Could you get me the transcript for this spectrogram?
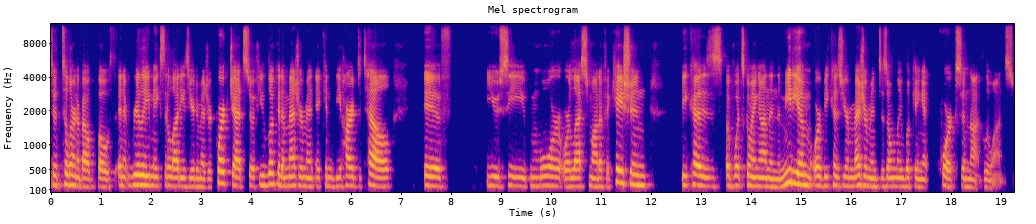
to, to learn about both. And it really makes it a lot easier to measure quark jets. So if you look at a measurement, it can be hard to tell if you see more or less modification because of what's going on in the medium or because your measurement is only looking at quarks and not gluons.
